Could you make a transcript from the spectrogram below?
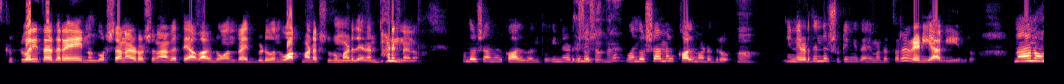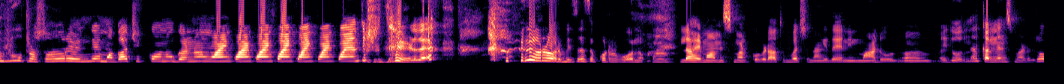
ಸ್ಕ್ರಿಪ್ಟ್ ಬರಿತಾ ಇದ್ದಾರೆ ಇನ್ನೊಂದು ವರ್ಷನ ಎರಡು ವರ್ಷನ ಆಗುತ್ತೆ ಅವಾಗ ನೋ ಅಂದ್ರೆ ಆಯ್ತು ಬಿಡು ಅಂತ ವಾಕ್ ಮಾಡೋಕೆ ಶುರು ಮಾಡಿದೆ ನನ್ನ ಪಾಡಿಗೆ ನಾನು. ಒಂದು ವರ್ಷ ಆದ್ಮೇಲೆ ಕಾಲ್ ಬಂತು. ಇನ್ನೆರಡು ದಿನ ಒಂದು ವರ್ಷ ಆದ್ಮೇಲೆ ಕಾಲ್ ಮಾಡಿದ್ರು. ಇನ್ನೆರಡು ದಿನದ ಶೂಟಿಂಗ್ ಇದೆ ಹೇಮದತ್ ಅವರೇ ರೆಡಿ ಆಗಿ ಅಂದ್ರು. ನಾನು ಅಯ್ಯೋ ಪ್ರಸಾದ್ ಅವ್ರೆ ಹೆಂಗೆ ಮಗ ಚಿಕ್ಕೋನು ಗಣ್ಣ ವಾಯ್ ಕ್ವಾಯ್ ಕ್ವಾಯ್ ಕ್ವಾಯ್ ಕ್ವಾಯ್ ಕ್ವಾಯ್ ಕ್ವಾಯ್ ಅಂತ ಶುದ್ಧ ಹೇಳಿದೆ. ಅವರು ಅವ್ರ ಬಿಸ್ನೆಸ್ ಕೊಟ್ರು ಫೋನು ಇಲ್ಲ ಹೇಮಾ ಮಿಸ್ ಮಾಡ್ಕೋಬೇಡ ತುಂಬಾ ಚೆನ್ನಾಗಿದೆ ನೀನ್ ಮಾಡು ಇದು ಕನ್ವಿನ್ಸ್ ಮಾಡಿದ್ರು.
